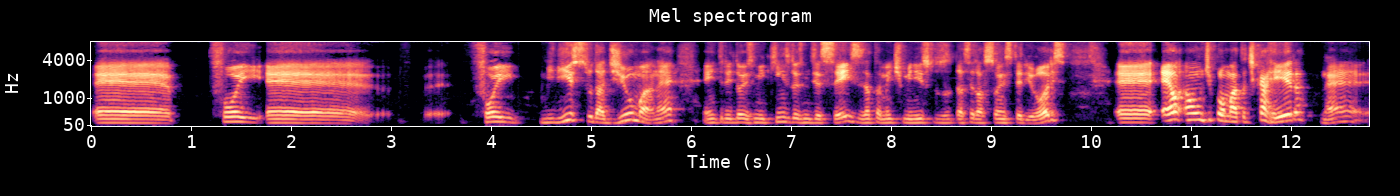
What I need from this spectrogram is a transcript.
é, foi, é, foi ministro da Dilma, né, entre 2015 e 2016, exatamente ministro das Relações Exteriores. É, é, é um diplomata de carreira, né?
